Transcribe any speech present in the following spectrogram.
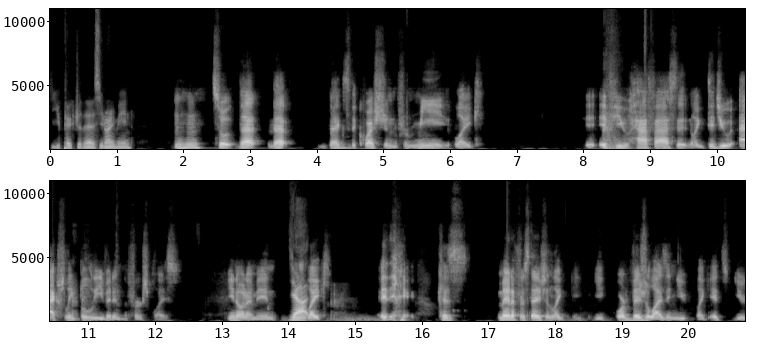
you picture this, you know what I mean? hmm So that that begs the question for me, like, if you half-assed it, like, did you actually believe it in the first place? You know what I mean? Yeah, Like, it, because manifestation, like, y or visualizing, you like, it's you're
